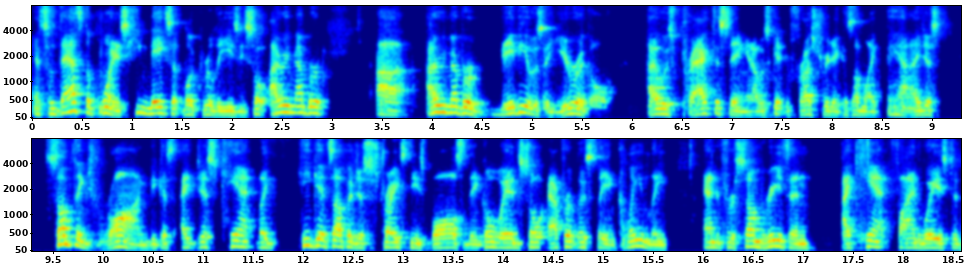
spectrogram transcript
and so that's the point. Is he makes it look really easy. So I remember, uh, I remember maybe it was a year ago. I was practicing and I was getting frustrated because I'm like, man, I just something's wrong because I just can't like he gets up and just strikes these balls and they go in so effortlessly and cleanly. And for some reason, I can't find ways to,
